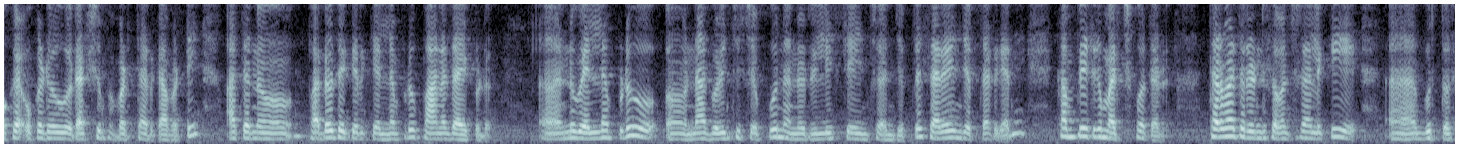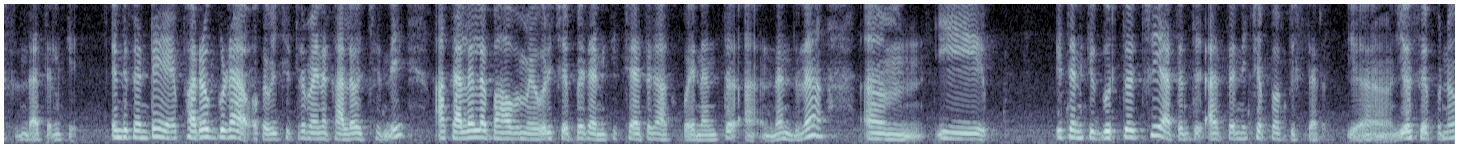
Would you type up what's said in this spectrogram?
ఒక ఒకడు రక్షింపబడతాడు కాబట్టి అతను పరో దగ్గరికి వెళ్ళినప్పుడు పానదాయకుడు నువ్వు వెళ్ళినప్పుడు నా గురించి చెప్పు నన్ను రిలీజ్ చేయించు అని చెప్తే సరే అని చెప్తాడు కానీ కంప్లీట్గా మర్చిపోతాడు. తర్వాత రెండు సంవత్సరాలకి గుర్తొస్తుంది అతనికి. ఎందుకంటే ఫరూక్ కూడా ఒక విచిత్రమైన కళ వచ్చింది. ఆ కళల భావం ఎవరు చెప్పేదానికి చేత కాకపోయినంత నందున ఈ ఇతనికి గుర్తొచ్చి అతనితో అతన్ని చెప్పంపిస్తారు యోసేపును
